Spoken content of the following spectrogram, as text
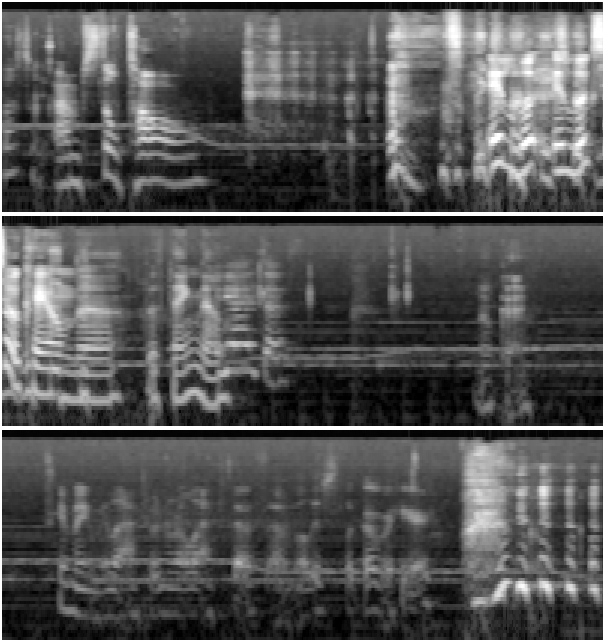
That's okay. I'm still tall. Like it look it looks okay on the the thing though. Yeah, it does. Okay. It's going to make me laugh in real life, though, so I'll just look over here.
